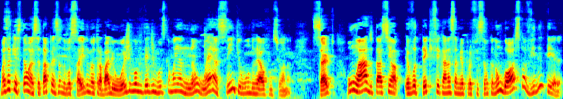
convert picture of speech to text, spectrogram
Mas a questão é, você tá pensando, vou sair do meu trabalho hoje e vou viver de música amanhã. Não é assim que o mundo real funciona certo? Um lado tá assim, ó, eu vou ter que ficar nessa minha profissão que eu não gosto a vida inteira.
